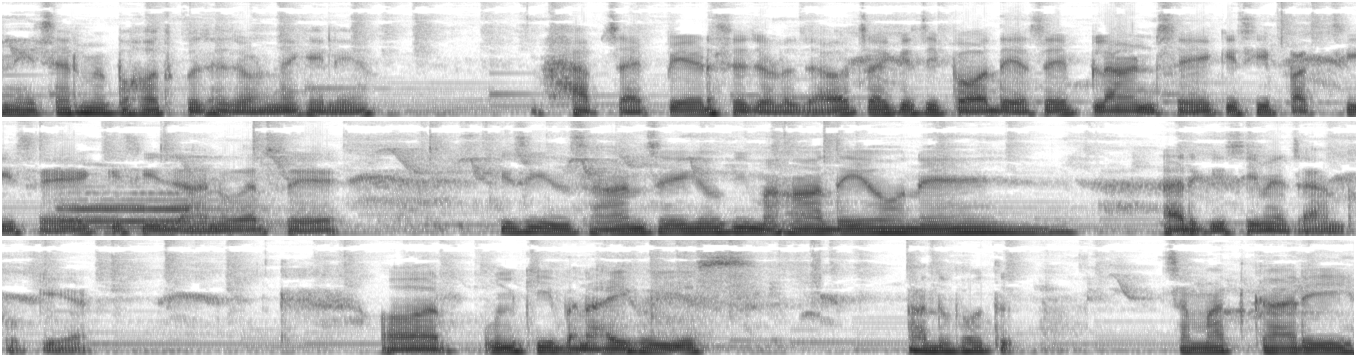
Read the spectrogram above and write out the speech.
नेचर में बहुत कुछ है जुड़ने के लिए। आप चाहे पेड़ से जुड़ जाओ, चाहे किसी पौधे से प्लांट से, किसी पक्षी से, किसी जानवर से, किसी इंसान से, क्योंकि महादेव ने हर किसी में जान फूकी है। और उनकी बनाई हुई इस अद्भुत चमत्कारी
